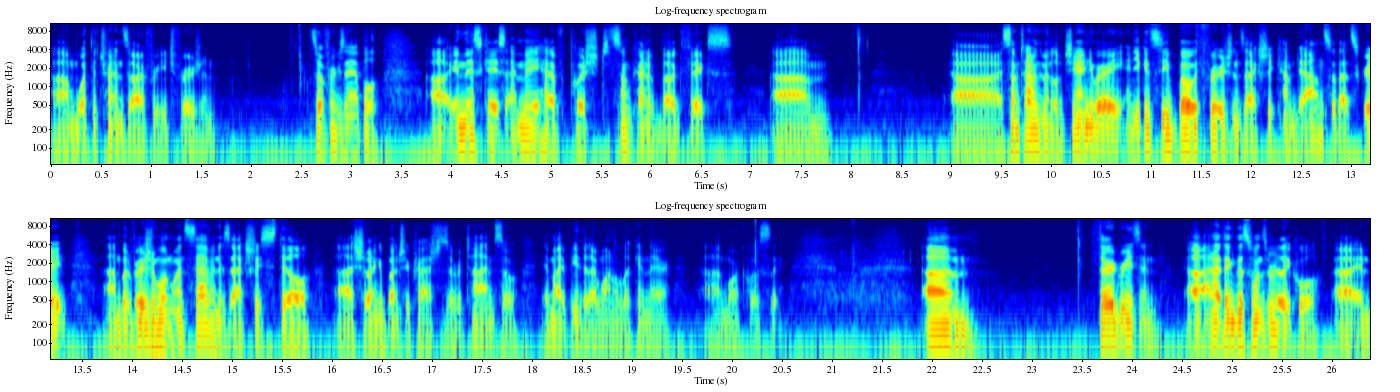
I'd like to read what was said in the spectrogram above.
um, what the trends are for each version. So for example, Uh, in this case, I may have pushed some kind of bug fix um, uh, sometime in the middle of January, and you can see both versions actually come down, so that's great. Um, but version 117 is actually still uh, showing a bunch of crashes over time, so it might be that I want to look in there uh, more closely. Um, third reason, uh, and I think this one's really cool uh, and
